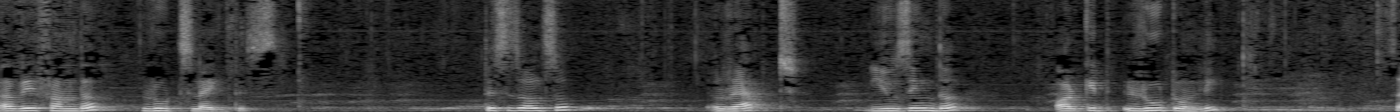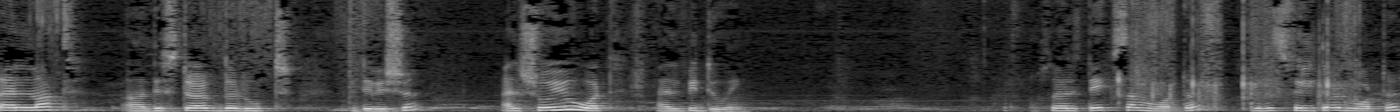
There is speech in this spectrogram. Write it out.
away from the roots like this. This is also wrapped using the orchid root only so I'll not uh, disturb the root division. I'll show you what I'll be doing. So I'll take some water. This is filtered water.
